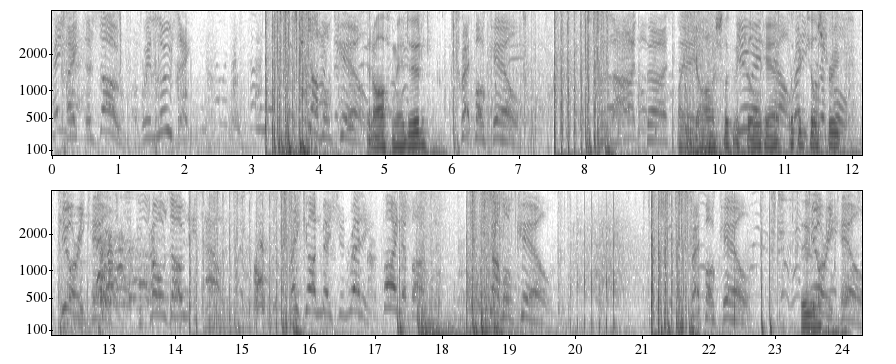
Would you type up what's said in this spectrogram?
pay Take the zone. We're losing. Double kill. Get off me, dude. Triple kill. Oh my gosh, look at the New kill cam. Look at the kill streak. report. Fury kill. Control zone is ours. Recon mission ready. Find the bastards. Double kill. Triple kill. Dude. Fury kill.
